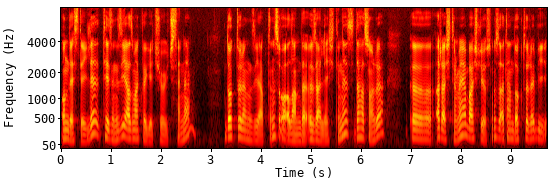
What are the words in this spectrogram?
onun desteğiyle tezinizi yazmakla geçiyor 3 sene. Doktoranızı yaptınız, o alanda özelleştiniz. Daha sonra e, araştırmaya başlıyorsunuz. Zaten doktora bir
